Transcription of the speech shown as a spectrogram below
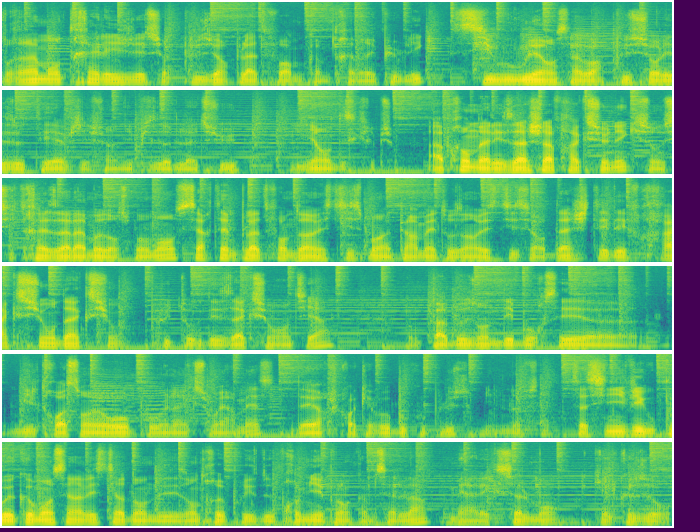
vraiment très légers sur plusieurs plateformes comme Trade Republic. Si vous voulez en savoir plus sur les ETF, j'ai fait un épisode là-dessus, lien en description. Après, on a les achats fractionnés qui sont aussi très à la mode en ce moment. Certaines plateformes d'investissement permettent aux investisseurs d'acheter des fractions d'actions plutôt que des actions entières. Donc pas besoin de débourser euh, 1300 euros pour une action Hermès. D'ailleurs, je crois qu'elle vaut beaucoup plus, 1900. Ça signifie que vous pouvez commencer à investir dans des entreprises de premier plan comme celle-là, mais avec seulement quelques euros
